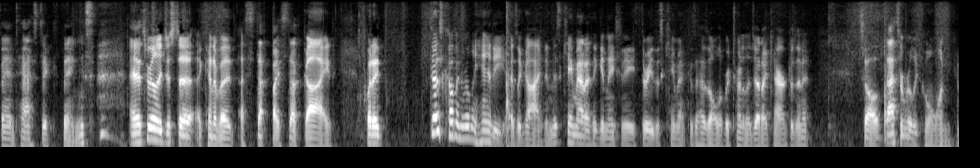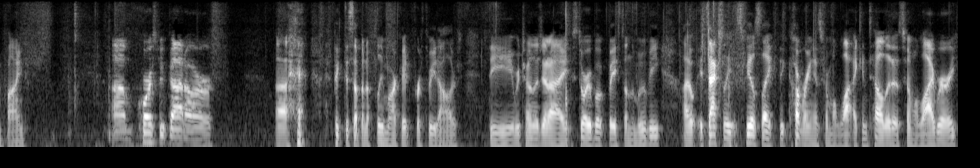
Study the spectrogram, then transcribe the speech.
Fantastic Things. And it's really just a, a kind of a step-by-step -step guide. But it does come in really handy as a guide. And this came out, I think, in 1983. This came out because it has all the Return of the Jedi characters in it. So that's a really cool one you can find. Um, of course, we've got our... Uh, I picked this up in a flea market for $3. The Return of the Jedi storybook based on the movie. Uh, it's actually, it feels like the covering is from a lot. I can tell that it's from a library.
